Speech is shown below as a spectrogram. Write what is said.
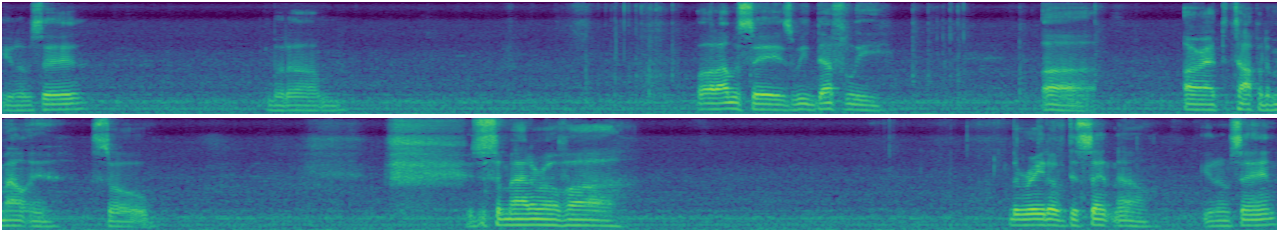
You know what I'm saying? But um all I'm gonna say is we definitely uh are at the top of the mountain. So it's just a matter of uh the rate of descent now. You know what I'm saying?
